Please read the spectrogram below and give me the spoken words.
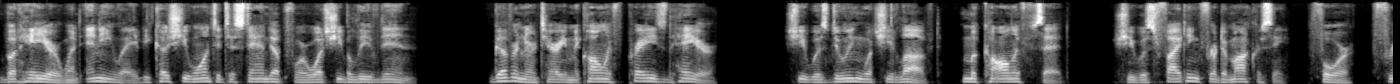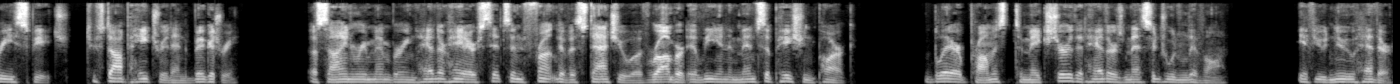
But Heyer went anyway because she wanted to stand up for what she believed in. Governor Terry McAuliffe praised Heyer. She was doing what she loved, McAuliffe said. She was fighting for democracy, for free speech, to stop hatred and bigotry. A sign remembering Heather Heyer sits in front of a statue of Robert E. Lee in Emancipation Park. Blair promised to make sure that Heather's message would live on. If you knew Heather,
